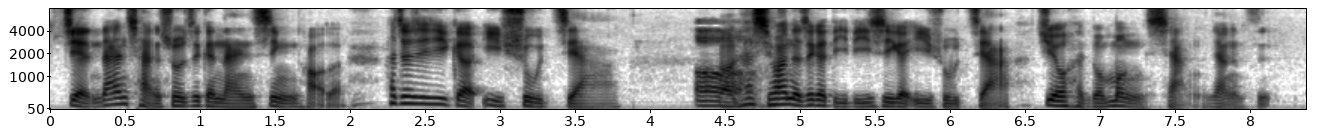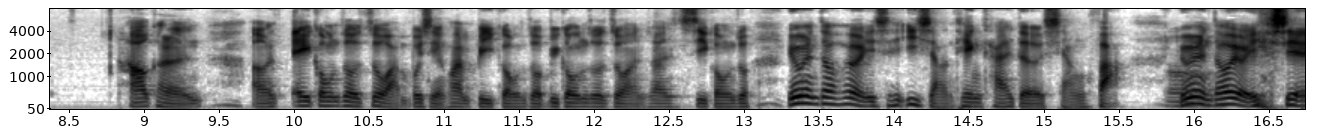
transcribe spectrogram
简单阐述这个男性好了，他就是一个艺术家。呃，哦他喜欢的这个弟弟是一个艺术家，就有很多梦想这样子。还有可能，呃，A 工作做完不行，换 B 工作；B 工作做完换 C 工作，永远都会有一些异想天开的想法，永远都会有一些，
